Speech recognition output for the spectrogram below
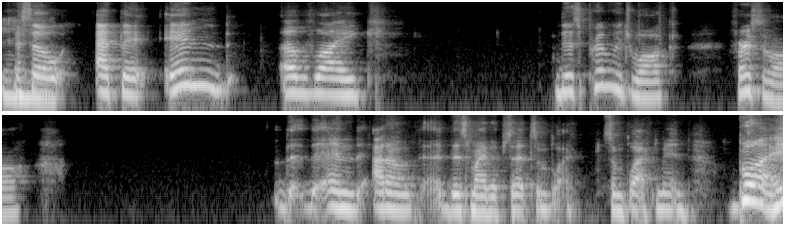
Mm-hmm. And so mm-hmm. at the end of like this privilege walk. First of all, and I don't. This might upset some black some black men, but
